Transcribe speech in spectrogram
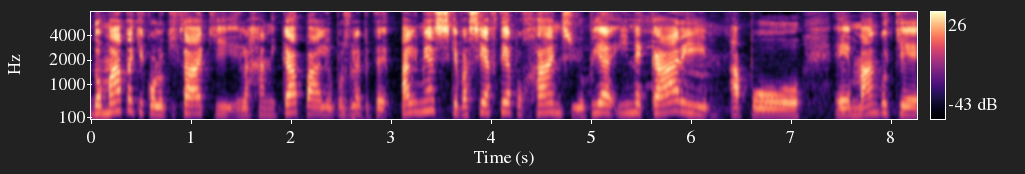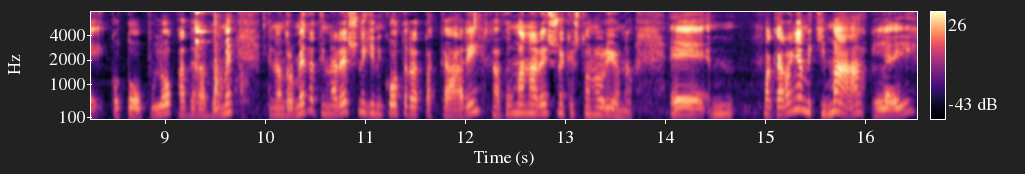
ντομάτα και κολοκυθάκι λαχανικά πάλι όπως βλέπετε. Άλλη μια συσκευασία αυτή από Heinz η οποία είναι κάρι από ε, μάγκο και κοτόπουλο. Άντε να δούμε. Την Ανδρομέδα την αρέσουν γενικότερα τα κάρι. Να δούμε αν αρέσουν και στον οριόνα. Ε, Μακαρόνια με κοιμά, λέει.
